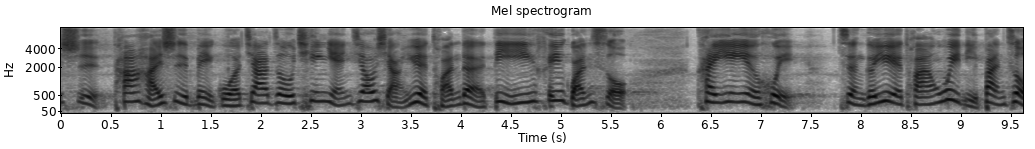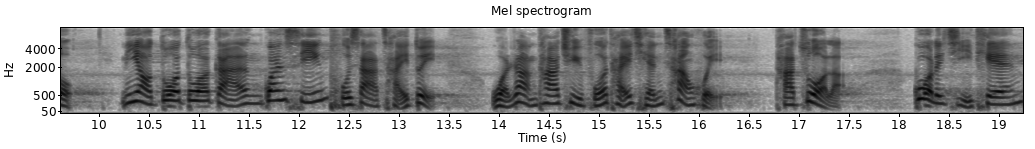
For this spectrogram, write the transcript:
是他还是美国加州青年交响乐团的第一黑管手。开音乐会，整个乐团为你伴奏，你要多多感恩观世音菩萨才对。我让他去佛台前忏悔，他做了。过了几天，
